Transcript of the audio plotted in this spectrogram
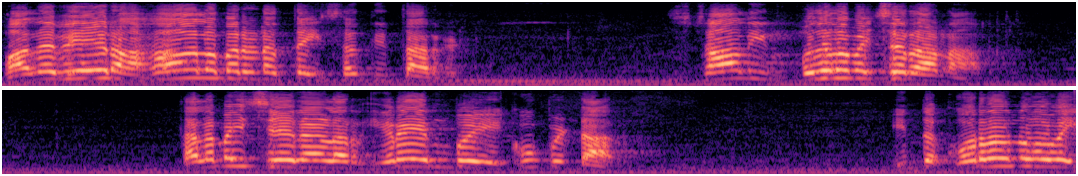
பல பேர் அகால மரணத்தை சந்தித்தார்கள். ஸ்டாலின் முதலமைச்சரானார். தலைமைச் செயலாளர் இறையன்பை கூப்பிட்டார். இந்த கொரோனாவை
